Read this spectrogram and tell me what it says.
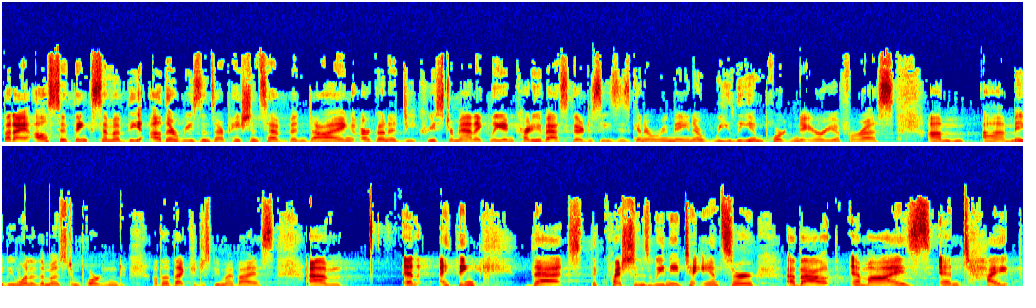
But I also think some of the other reasons our patients have been dying are going to decrease dramatically, and cardiovascular disease is going to remain a really important area for us, um, uh, maybe one of the most important, although that could just be my bias. Um, and I think that the questions we need to answer about MIs and type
